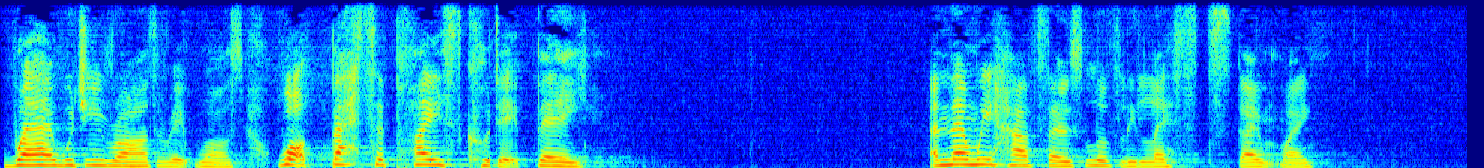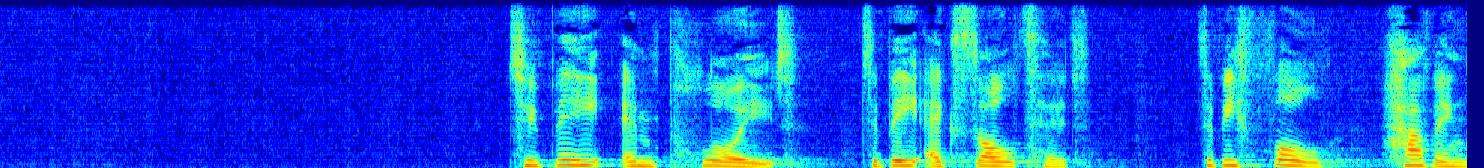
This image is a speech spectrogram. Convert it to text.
Where would you rather it was? What better place could it be? And then we have those lovely lists, don't we? To be employed, to be exalted, to be full, having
